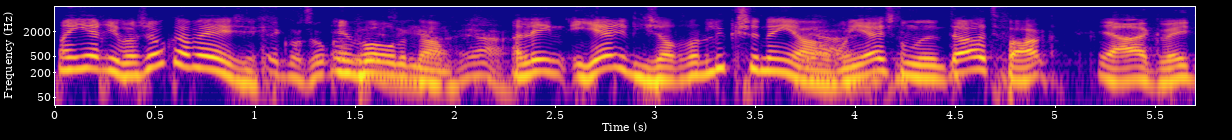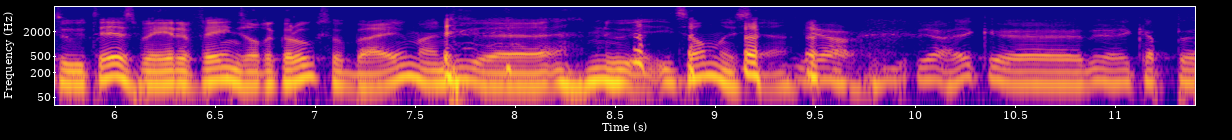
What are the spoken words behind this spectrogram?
Maar Jerry was ook aanwezig. Ik was ook in aanwezig, Volendam. ja, ja. Alleen Jerry die zat wat luxe dan jou. Ja. Want jij stond in het uitvak. Ja, ik weet hoe het is. Bij Heerenveen zat ik er ook zo bij. Maar nu, eh, nu iets anders, ja. Ja, ja ik, eh, ik heb eh,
